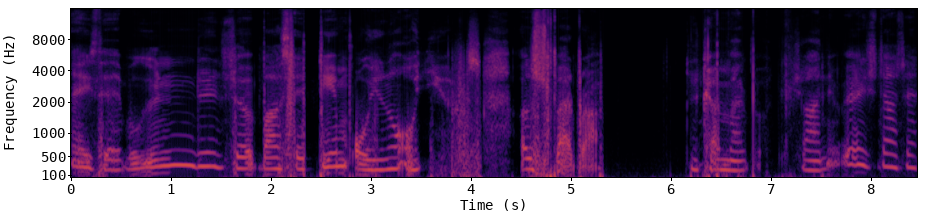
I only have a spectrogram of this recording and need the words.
Neyse bugün dün bahsettiğim oyunu oynuyoruz. Adı Super Brawl. Mükemmel bir oyun. Şahane ve istersen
